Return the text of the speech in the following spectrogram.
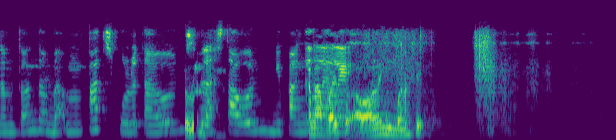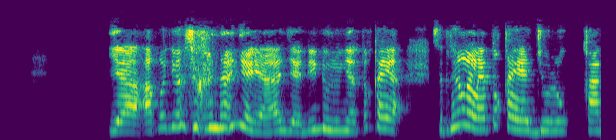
enam tahun tambah empat, sepuluh tahun, sebelas tahun dipanggil Kenapa itu? Lele. Awalnya gimana sih? Ya, aku juga suka nanya ya. Jadi dulunya tuh kayak sebenarnya Lele tuh kayak julukan,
